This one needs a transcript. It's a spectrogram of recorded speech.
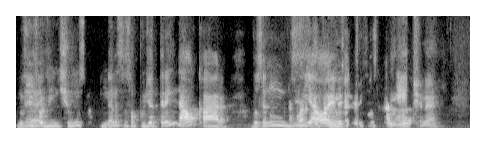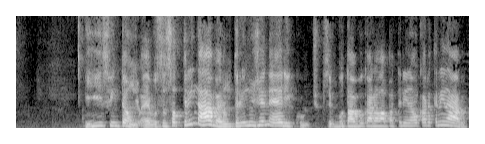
No é. FIFA 21, se não me engano, você só podia treinar o cara. Você não dizia, olha, que né? Isso, então, é, você só treinava, era um treino genérico. Tipo, você botava o cara lá para treinar, o cara treinava.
